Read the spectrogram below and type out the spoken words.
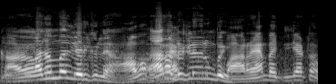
കള്ളനൊന്നും അല്ലായിരിക്കില്ല പറയാൻ പറ്റില്ല കേട്ടോ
